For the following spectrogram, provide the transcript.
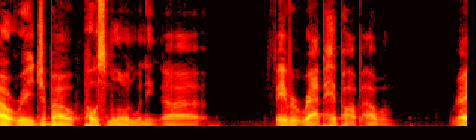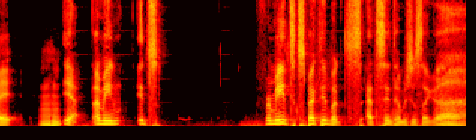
outrage about Post Malone winning uh, favorite rap hip hop album, right? Yeah, I mean, it's for me, it's expected, but at the same time, it's just like, uh,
